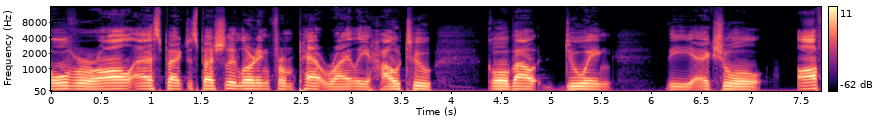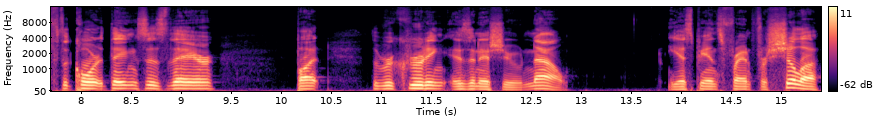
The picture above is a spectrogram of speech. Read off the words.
overall aspect, especially learning from Pat Riley how to go about doing the actual off the court things, is there. But the recruiting is an issue. Now, ESPN's Fran Fraschilla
